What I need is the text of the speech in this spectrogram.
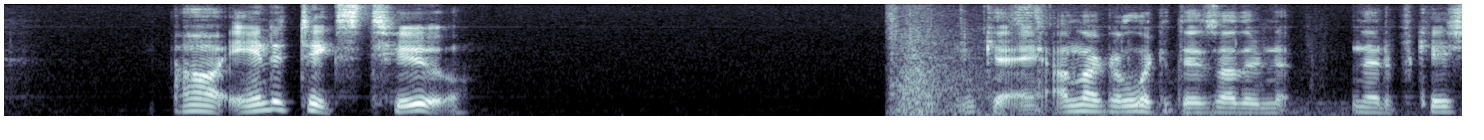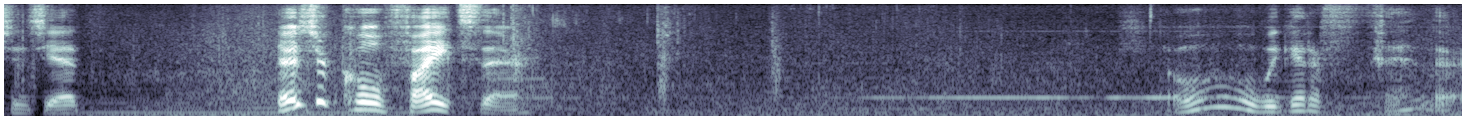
oh, and it takes two. Okay, I'm not gonna look at those other no notifications yet. Those are cool fights there. Oh, we get a feather.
